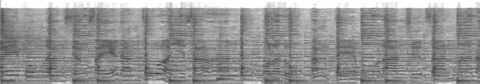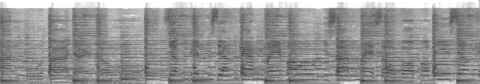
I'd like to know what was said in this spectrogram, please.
ไกลโปงลางเสียงใสดังทั่วอีสานมรดกตั้งแต่โบราณสืบสานมานานปู่ตายายเท่า เสียงพินเสียงแคนไม่เบา อีสานไม่เศร้าก็เพอมีเสียงแค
